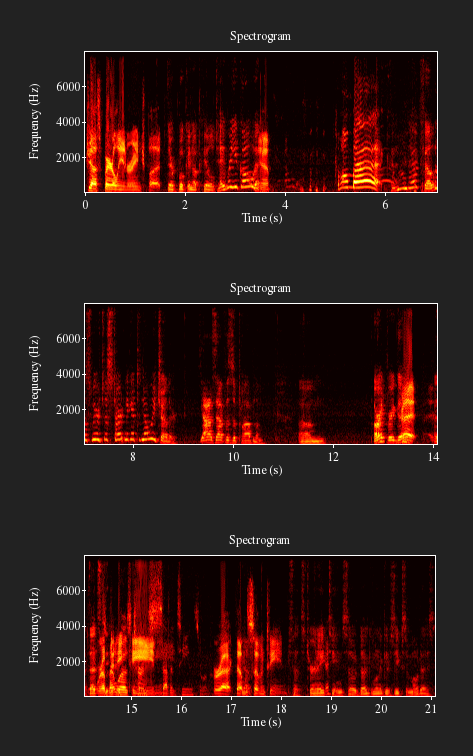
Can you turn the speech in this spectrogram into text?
just barely in range, but they're booking uphill. Hey, where you going? yeah. Come on back. Come on back, fellas. We were just starting to get to know each other. Yeah, that was a problem. Um. All right, very good. Right. That- that's We're up the- That was turn seventeen. So Correct. That Yeah. was 17. so that's turn 18. So, Doug, you want to give Zeke some mo dice?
